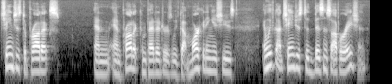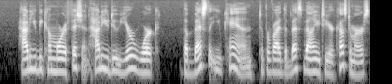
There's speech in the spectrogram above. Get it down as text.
changes to products and and product competitors we've got marketing issues and we've got changes to business operation. How do you become more efficient? How do you do your work the best that you can to provide the best value to your customers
